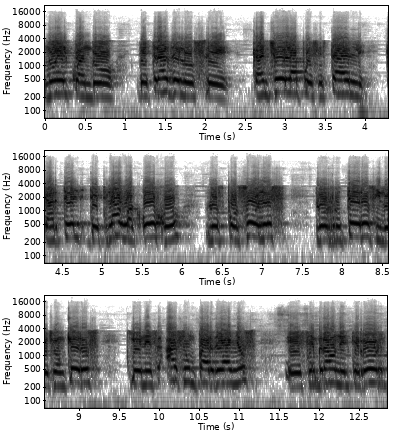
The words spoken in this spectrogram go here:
Noel, cuando detrás de los eh, Canchola pues está el cartel de Tláhuac, ojo, los pozoles, los ruteros y los yonqueros, quienes hace un par de años sembraron el terror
